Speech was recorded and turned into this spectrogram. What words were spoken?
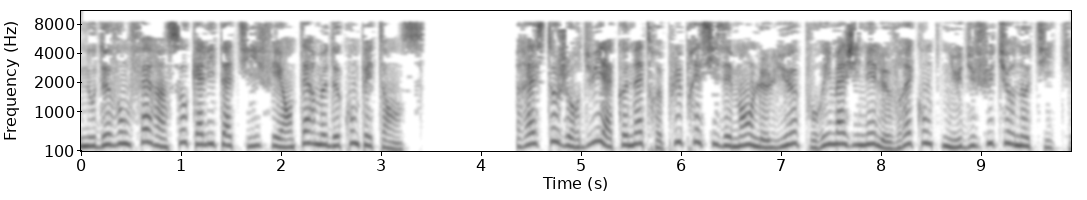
Nous devons faire un saut qualitatif et en termes de compétences. Reste aujourd'hui à connaître plus précisément le lieu pour imaginer le vrai contenu du futur nautique.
